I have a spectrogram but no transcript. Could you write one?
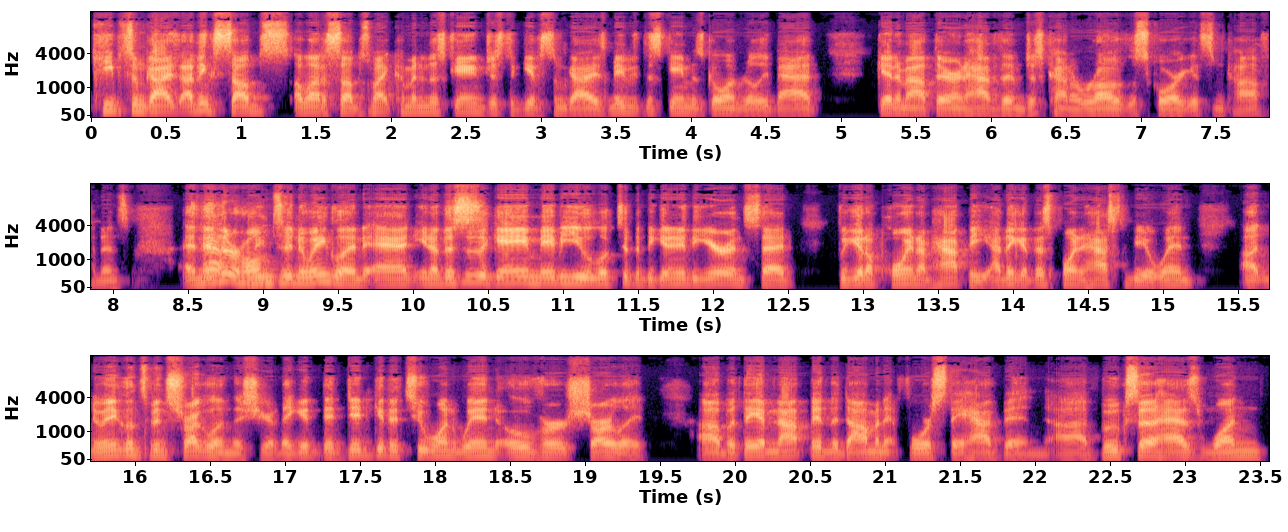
keep some guys. I think subs, a lot of subs might come into this game just to give some guys, maybe if this game is going really bad, get them out there and have them just kind of run out the score, get some confidence. And then they're home I mean, to New England. And, you know, this is a game, maybe you looked at the beginning of the year and said, if we get a point, I'm happy. I think at this point, it has to be a win. Uh, New England's been struggling this year. They get, they did get a 2 1 win over Charlotte uh, but they have not been the dominant force they have been. Uh, Buksa has one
